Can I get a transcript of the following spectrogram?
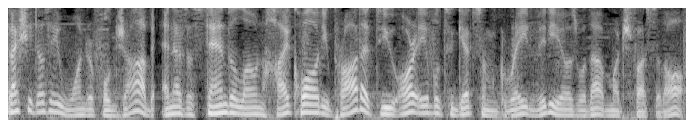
it actually does a wonderful job. And as a standalone high quality product, you are able to get some great videos without much fuss at all.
